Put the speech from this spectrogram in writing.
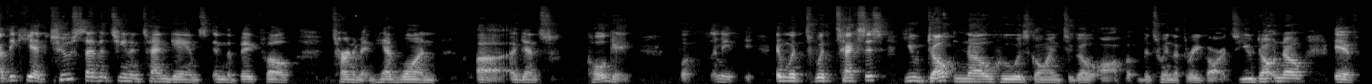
I think he had two 17 and 10 games in the Big 12 tournament, and he had one uh, against Colgate. But I mean, and with with Texas, you don't know who is going to go off between the three guards. You don't know if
